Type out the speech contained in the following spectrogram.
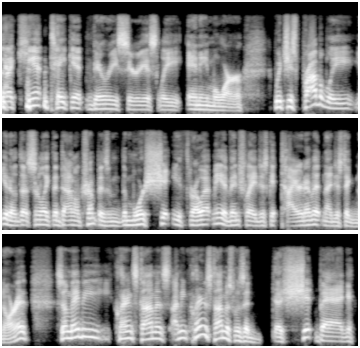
that I can't take it very seriously anymore. Which is probably, you know, the sort of like the Donald Trumpism. The more shit you throw at me, eventually I just get tired of it and I just ignore it. So maybe Clarence Thomas. I mean, Clarence Thomas was a a shit bag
